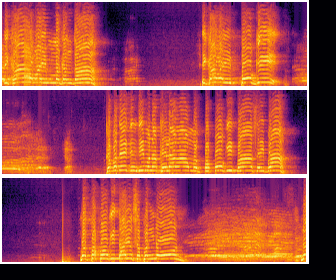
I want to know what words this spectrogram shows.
Ikaw ay maganda. Ikaw ay pogi. Kapatid, hindi mo na kailangang magpapogi pa sa iba. Magpapogi tayo sa Panginoon. Na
